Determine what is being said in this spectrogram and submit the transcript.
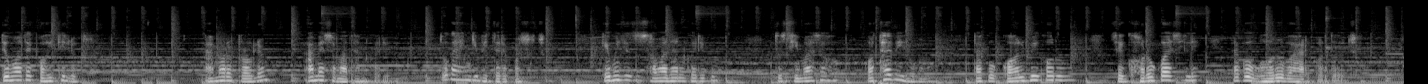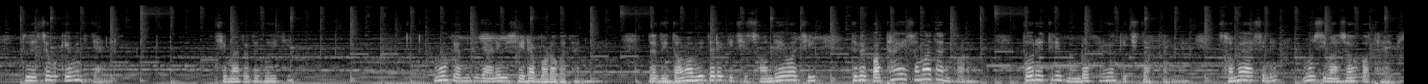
ତୁ ମୋତେ କହିଥିଲୁ କି ଆମର ପ୍ରୋବ୍ଲେମ୍ ଆମେ ସମାଧାନ କରିବୁ। ତୁ କାହିଁକି ଭିତରେ ପଶୁଛୁ? କେମିତି ତୁ ସମାଧାନ କରିବୁ? ତୁ ସୀମା ସହ କଥା ବି ହେଉନୁ। ତାକୁ କଲ୍ ବି କରୁନୁ। ସେ ଘରକୁ ଆସିଲେ ତାକୁ ଘରୁ ବାହାର କରିଦେଉଛୁ। ତୁ ଏସବୁ କେମିତି ଜାଣିଲୁ? ସୀମା ତୋତେ କହିଛି ମୁଁ କେମିତି ଜାଣିବି ସେଇଟା ବଡ଼ କଥା ନୁହେଁ। ଯଦି ତୁମ ଭିତରେ କିଛି ସନ୍ଦେହ ଅଛି ତେବେ କଥା ହେଇ ସମାଧାନ କର। ତୋର ଏଥିରେ ମୁଣ୍ଡ ଖେଳିବା କିଛି ଦରକାର ନାହିଁ। ସମୟ ଆସିଲେ ମୁଁ ସୀମା ସହ କଥା ହେବି।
